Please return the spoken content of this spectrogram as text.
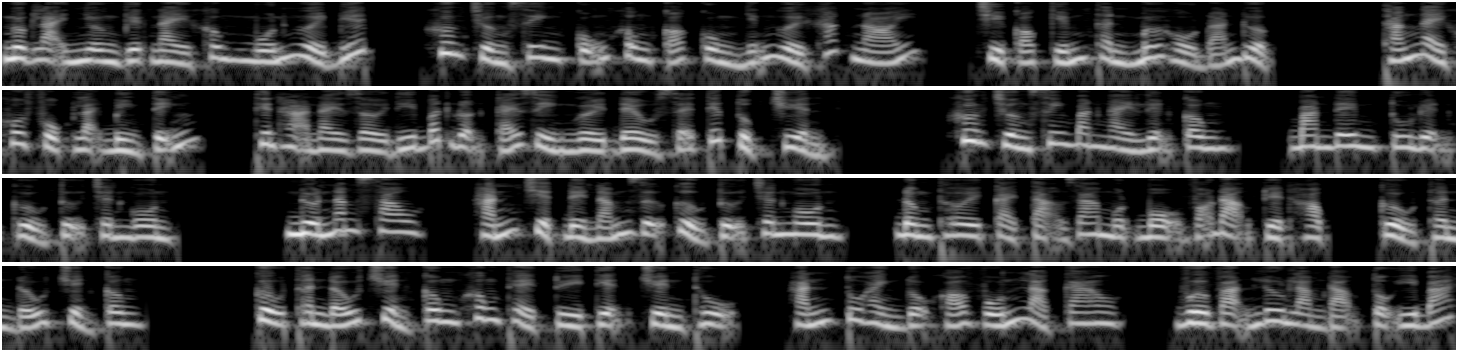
ngược lại nhường việc này không muốn người biết. Khương Trường Sinh cũng không có cùng những người khác nói, chỉ có kiếm thần mơ hồ đoán được. Tháng này khôi phục lại bình tĩnh, thiên hạ này rời đi bất luận cái gì người đều sẽ tiếp tục chuyển. Khương Trường Sinh ban ngày luyện công, ban đêm tu luyện cửu tự chân ngôn. Nửa năm sau, hắn triệt để nắm giữ cửu tự chân ngôn, đồng thời cải tạo ra một bộ võ đạo tuyệt học cửu thần đấu chuyển công. Cửu thần đấu chuyển công không thể tùy tiện truyền thụ, hắn tu hành độ khó vốn là cao, vừa vạn lưu làm đạo tội y bát.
